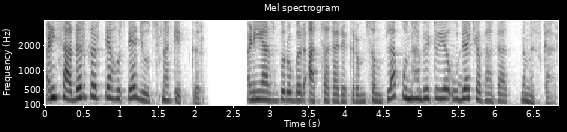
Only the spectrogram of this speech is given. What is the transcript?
आणि सादरकर्त्या होत्या ज्योत्स्ना केतकर. आणि याचबरोबर आजचा कार्यक्रम संपला. पुन्हा भेटूया उद्याच्या भागात. नमस्कार.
